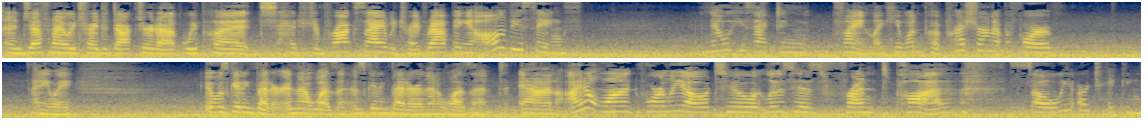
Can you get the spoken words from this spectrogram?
And Jeff and I, we tried to doctor it up. We put hydrogen peroxide, we tried wrapping it, all of these things. Now he's acting fine. Like he wouldn't put pressure on it before. Anyway, it was getting better and then it wasn't. It was getting better and then it wasn't. And I don't want poor Leo to lose his front paw. So we are taking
